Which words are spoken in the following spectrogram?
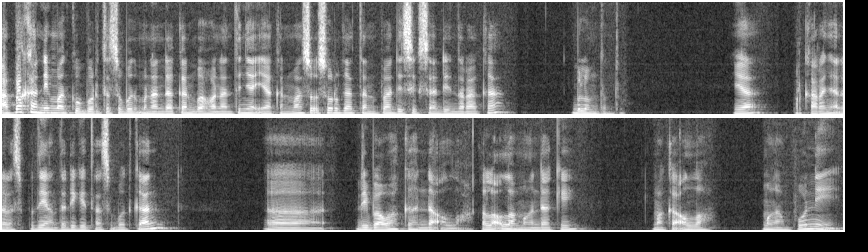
Apakah nikmat kubur tersebut menandakan bahwa nantinya ia akan masuk surga tanpa disiksa di neraka? Belum tentu. Ya, perkaranya adalah seperti yang tadi kita sebutkan uh, di bawah kehendak Allah. Kalau Allah menghendaki, maka Allah mengampuni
